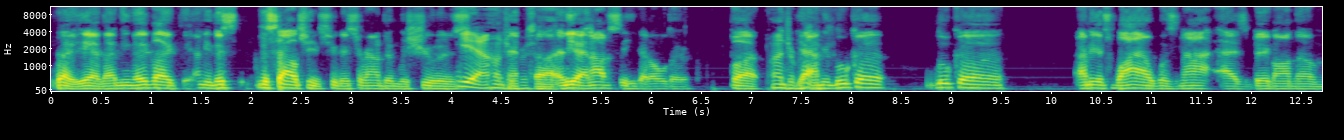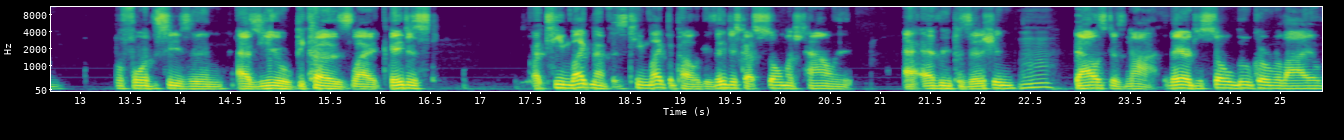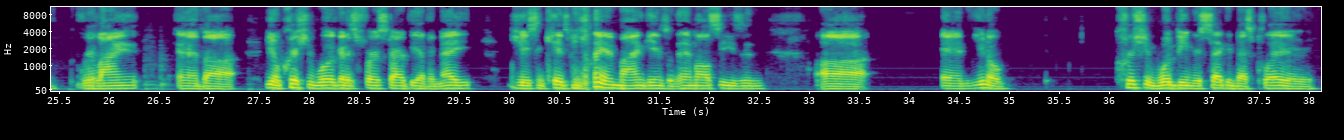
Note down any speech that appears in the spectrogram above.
Right. Yeah. I mean, they like. I mean, this the style changed too. They surround him with shooters. Yeah, hundred And, percent, uh, and yeah, and obviously he got older. But hundred yeah, I mean, Luka, Luka. I mean, it's why I was not as big on them before the season as you because like they just a team like Memphis, a team like the Pelicans, they just got so much talent at every position. hmm Dallas does not. They are just so Luka reliant, reliant, and uh, you know Christian Wood got his first start the other night. Jason Kidd's been playing mind games with him all season, uh, and you know Christian Wood being their second best player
